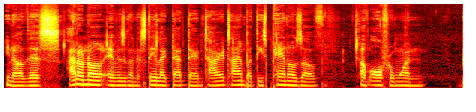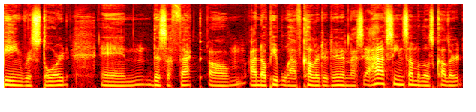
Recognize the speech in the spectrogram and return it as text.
you know, this I don't know if it's gonna stay like that the entire time, but these panels of of all for one being restored and this effect um i know people have colored it in and i see i have seen some of those colored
